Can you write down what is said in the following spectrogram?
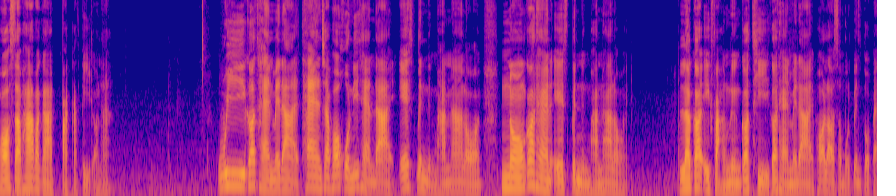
พาะสภาพอากาศปกติก่อนนะ v ก็แทนไม่ได้ แทนเฉพาะคนที่แทนได้ s เป็น 1,500 น้องก็แทน s เป็น 1,500 แล้วก็อีกฝั่งหนึ่งก็ t ก็แทนไม่ได้ เพราะเราสมมติเป็นตัวแปร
